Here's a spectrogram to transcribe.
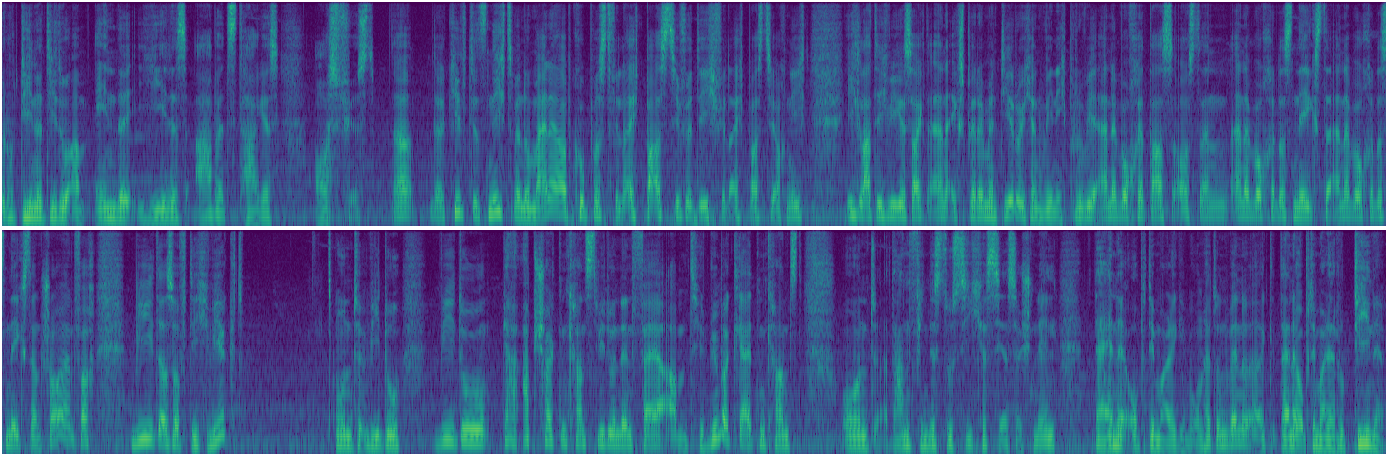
Routine, die du am Ende jedes Arbeitstages ausführst. Ja, da hilft jetzt nichts, wenn du meine abkupperst. Vielleicht passt sie für dich, vielleicht passt sie auch nicht. Ich lade dich, wie gesagt, ein, experimentiere ruhig ein wenig. Probiere eine Woche das aus, dann eine Woche das nächste, eine Woche das nächste und schau einfach, wie das auf dich wirkt und wie du, wie du ja, abschalten kannst, wie du in den Feierabend hinübergleiten kannst und dann findest du sicher sehr, sehr schnell deine optimale Gewohnheit und wenn du, äh, deine optimale Routine.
